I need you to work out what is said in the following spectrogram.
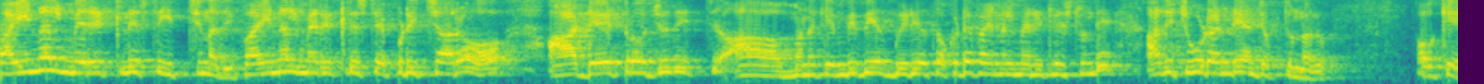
final merit list ఇచ్చినది. ఫైనల్ మెరిట్ లిస్ట్ ఎప్పుడు ఇచ్చారో? ఆ డేట్ రోజు మనకి ఎంబీబీఎస్ బీడిఎస్ ఒకటే ఫైనల్ మెరిట్ లిస్ట్ ఉంది. అది చూడండి అని చెప్తున్నారు. ఓకే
